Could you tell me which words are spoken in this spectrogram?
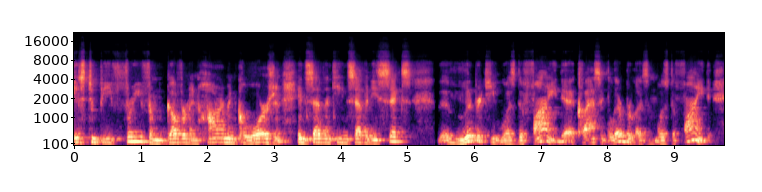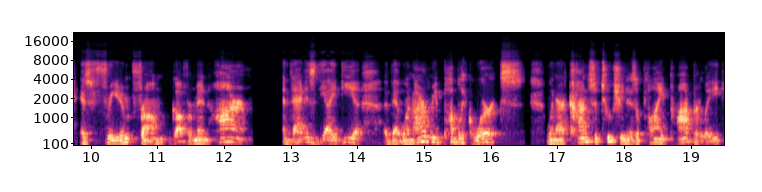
is to be free from government harm and coercion. In 1776, liberty was defined, uh, classic liberalism was defined as freedom from government harm. And that is the idea that when our republic works, when our constitution is applied properly,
